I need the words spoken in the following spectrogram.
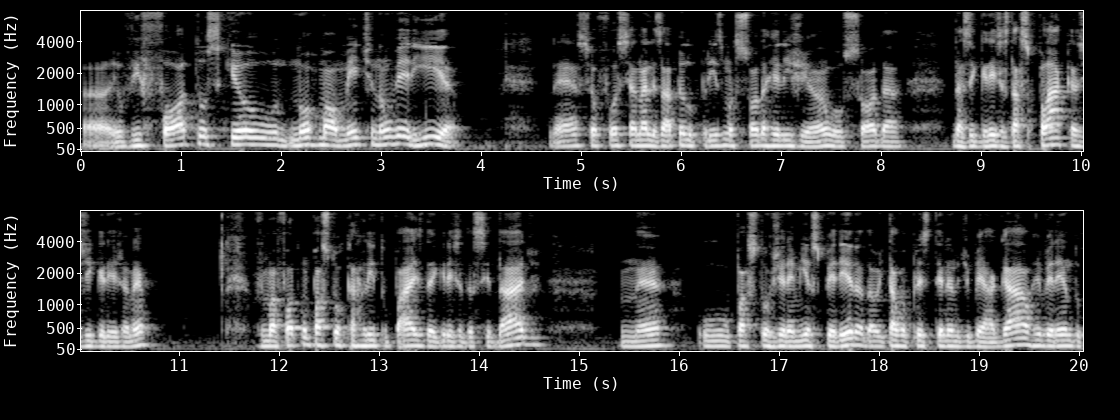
Uh, eu vi fotos que eu normalmente não veria, né? Se eu fosse analisar pelo prisma só da religião ou só da, das igrejas, das placas de igreja, né? vi uma foto com o pastor Carlito Paz, da igreja da cidade, né? O pastor Jeremias Pereira, da oitava presbiteriana de BH, o reverendo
